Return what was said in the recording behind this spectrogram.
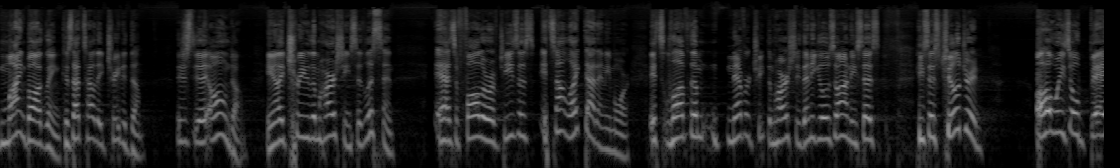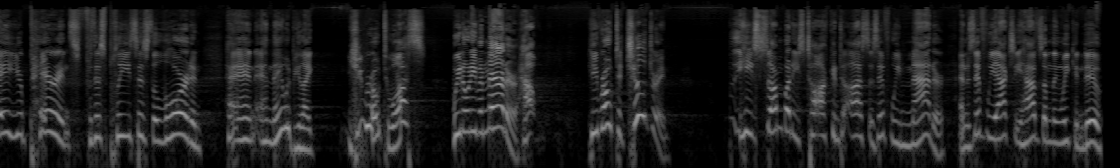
mind boggling because that's how they treated them. They just, they owned them. You know, they treated them harshly. He said, listen, as a follower of Jesus, it's not like that anymore. It's love them, never treat them harshly. Then he goes on, he says, he says, children, always obey your parents, for this pleases the Lord. And, and, and they would be like, you wrote to us? We don't even matter. How, he wrote to children. He's somebody's talking to us as if we matter and as if we actually have something we can do.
